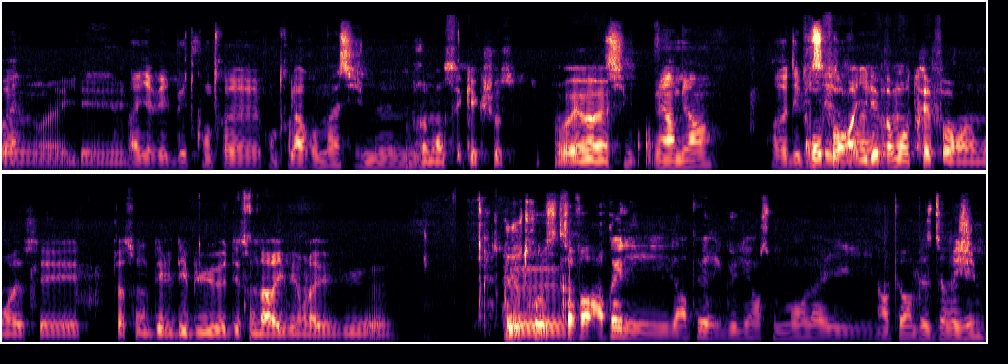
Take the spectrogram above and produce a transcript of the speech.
peu, euh, ouais, il est... Ouais, Il y avait le but contre, contre la Roma, si je me, Vraiment, c'est quelque chose. Ouais, ouais. si je me souviens bien. Début Trop fort, il ouais. est vraiment très fort. hein. Moi, c'est de toute façon dès le début, euh, dès son arrivée, on l'avait vu. euh, parce Je que- trouve très fort. Après, il est, il un peu irrégulier en ce moment là. Il est un peu en baisse de régime.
